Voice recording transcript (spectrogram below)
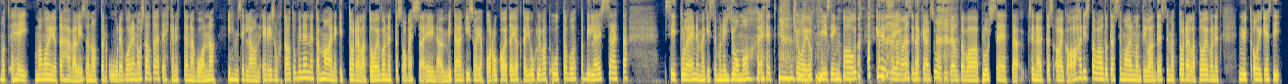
Mutta hei, mä voin jo tähän väliin sanoa tuon uuden vuoden osalta, että ehkä nyt tänä vuonna ihmisillä on eri suhtautuminen. Että mä ainakin todella toivon, että somessa ei näy mitään isoja porukoita, jotka juhlivat uutta vuotta bileissä, että siitä tulee enemmänkin semmoinen jomo, että joy of missing out. Kyllä se ei ole ensinnäkään suositeltavaa, plus se, että se näyttäisi aika ahdistavalta tässä maailmantilanteessa. Mä todella toivon, että nyt oikeasti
